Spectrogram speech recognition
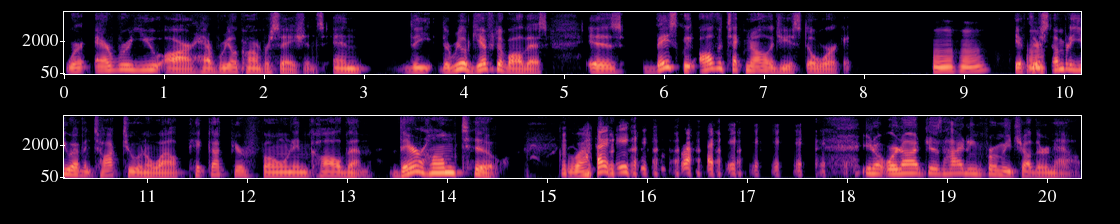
wherever you are have real conversations and the the real gift of all this is basically all the technology is still working Mm-hmm. if there's somebody you haven't talked to in a while pick up your phone and call them they're home too Right. right. you know we're not just hiding from each other now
